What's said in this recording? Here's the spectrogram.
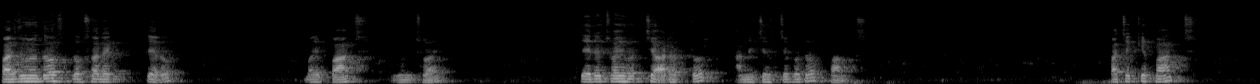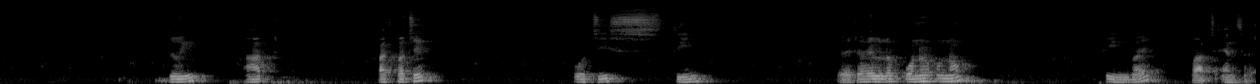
পাঁচ দুগুণে দশ দশ আর এক তেরো। বাই পাঁচ গুণ ছয়। তেরো ছয় হচ্ছে আটাত্তর, আর নিচে হচ্ছে কত? পাঁচ। পাঁচ একে পাঁচ, দুই, আট, পাঁচ পাঁচে পঁচিশ, তিন। তো এটা হয়ে গেলো পনেরো পনেরো তিন বাই পাঁচ, অ্যান্সার।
